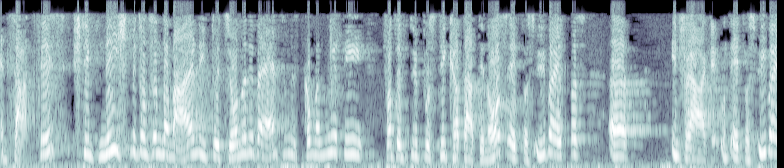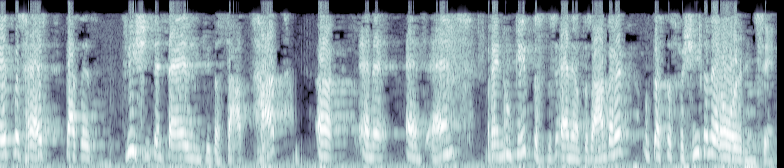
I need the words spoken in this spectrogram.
ein Satz ist, stimmt nicht mit unseren normalen Intuitionen überein, sondern es kommen nur die von dem Typus Dikatatinos, etwas über etwas, äh, in Frage. Und etwas über etwas heißt, dass es zwischen den Teilen, die der Satz hat, äh, eine 1-1-Trennung gibt, also das eine und das andere, und dass das verschiedene Rollen sind.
